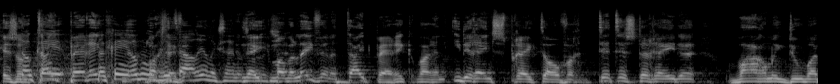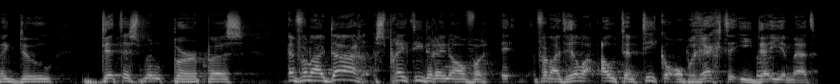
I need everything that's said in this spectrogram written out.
in zo'n tijdperk... dan kun je ook niet brutaal even. eerlijk zijn Nee, maar we leven in een tijdperk waarin iedereen spreekt over... dit is de reden waarom ik doe wat ik doe. Dit is mijn purpose. En vanuit daar spreekt iedereen over... eh, vanuit hele authentieke, oprechte ideeën met...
